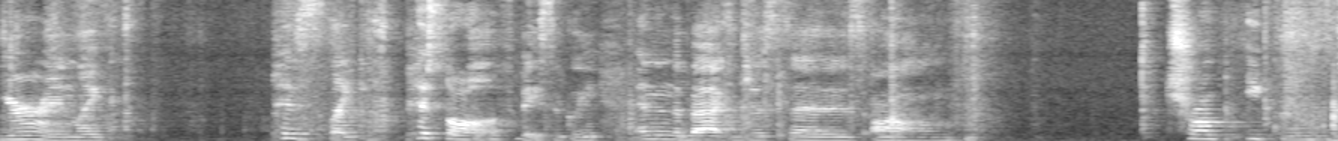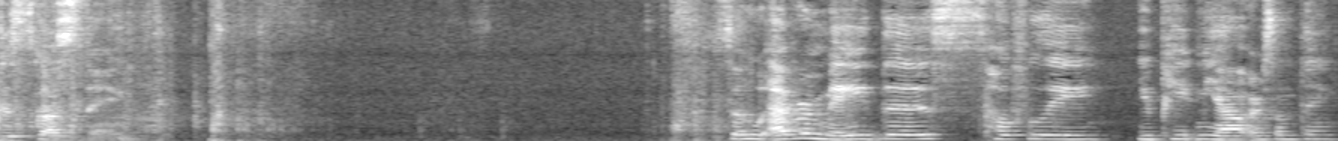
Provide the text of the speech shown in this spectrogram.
urine, like piss, like pissed off, basically. And then the back just says, um, Trump equals disgusting. So whoever made this, hopefully you peep me out or something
